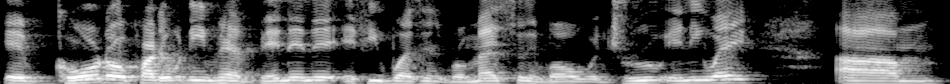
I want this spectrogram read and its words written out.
If Gordo probably wouldn't even have been in it if he wasn't romantically involved with Drew anyway. Um,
